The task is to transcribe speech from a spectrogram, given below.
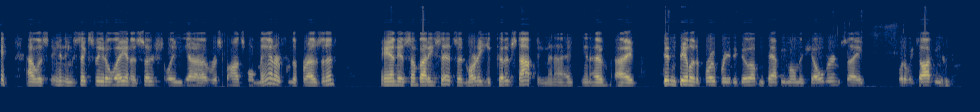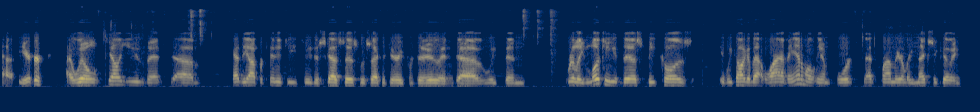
I was standing six feet away in a socially uh, responsible manner from the president, and as somebody said, said Marty, you could have stopped him, and I, you know, I didn't feel it appropriate to go up and tap him on the shoulder and say, "What are we talking about here?" I will tell you that. Um, had the opportunity to discuss this with Secretary Perdue, and uh, we've been really looking at this because if we talk about live animal imports, that's primarily Mexico and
